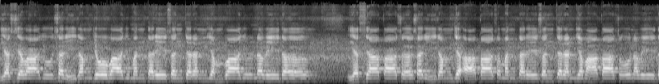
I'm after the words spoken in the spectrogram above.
वायु शरीरम जो वायुमंतरे संचरन यम वायुर्न वेद। यस्याकाश शरीरम ज आकाशमंतरे संचरन यमाकाशो न वेद।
